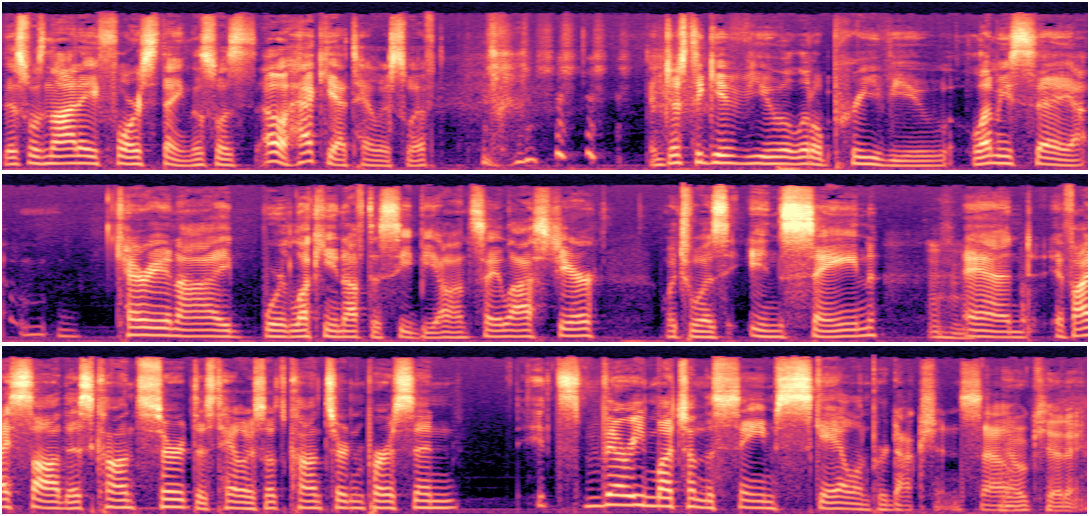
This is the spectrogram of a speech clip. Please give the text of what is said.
This was not a forced thing. This was oh heck yeah, Taylor Swift. and just to give you a little preview, let me say, Carrie and I were lucky enough to see Beyonce last year, which was insane. Mm-hmm. And if I saw this concert, this Taylor Swift concert in person, it's very much on the same scale and production. So No kidding.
